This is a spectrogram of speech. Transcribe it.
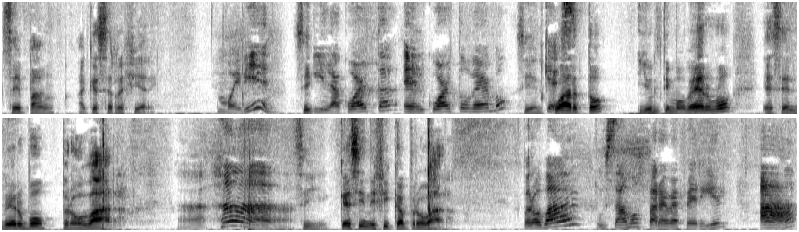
sepan a qué se refiere. Muy bien. Sí. Y la cuarta, el cuarto verbo. Sí, el cuarto y último verbo es el verbo probar. Ajá. Sí, ¿qué significa probar? Probar usamos para referir a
